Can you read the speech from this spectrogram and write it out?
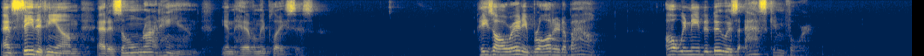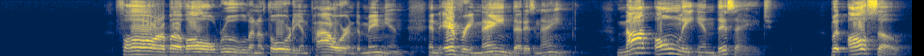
and seated him at his own right hand in heavenly places. He's already brought it about. All we need to do is ask him for it. Far above all rule and authority and power and dominion and every name that is named, not only in this age, but also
